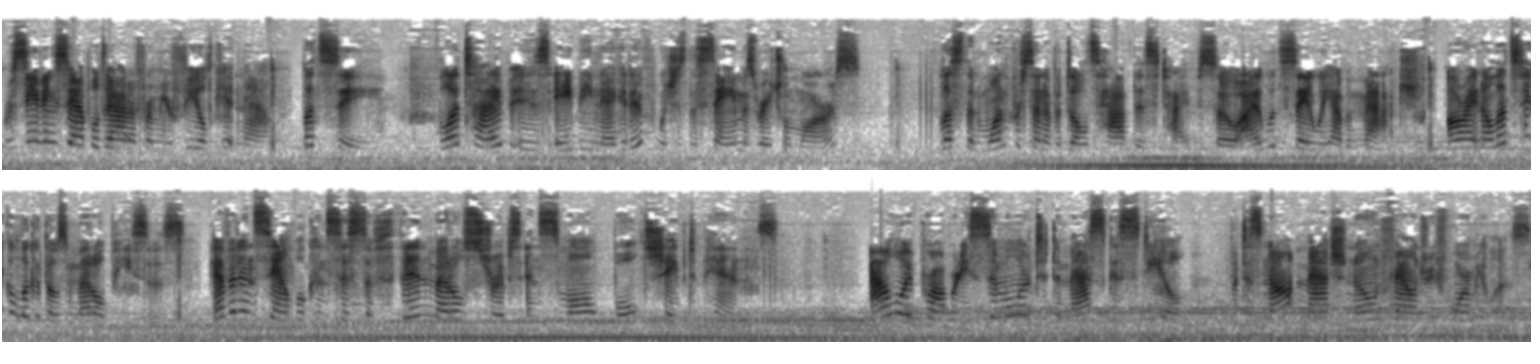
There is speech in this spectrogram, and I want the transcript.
Receiving sample data from your field kit now. Let's see. Blood type is AB negative, which is the same as Rachel Mars. Less than 1% of adults have this type, so I would say we have a match. Alright, now let's take a look at those metal pieces. Evidence sample consists of thin metal strips and small bolt shaped pins. Alloy properties similar to Damascus steel, but does not match known foundry formulas.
